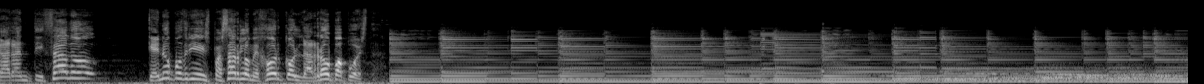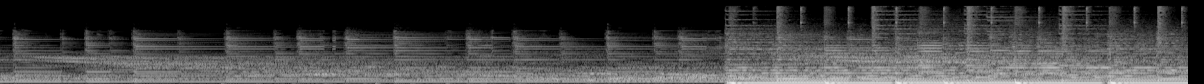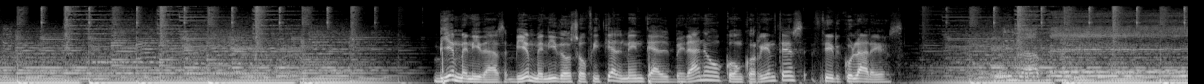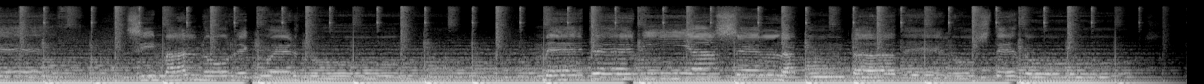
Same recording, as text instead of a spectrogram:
Garantizado que no podríais pasarlo mejor con la ropa puesta. Bienvenidas, bienvenidos oficialmente al verano con corrientes circulares. Una vez, si mal no recuerdo,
